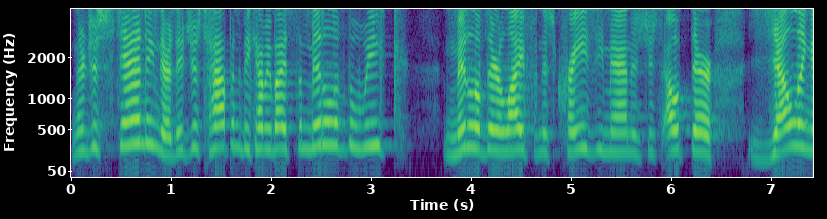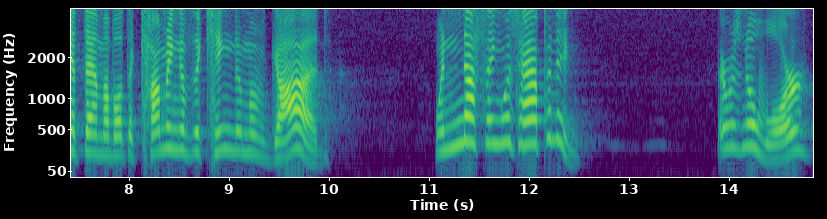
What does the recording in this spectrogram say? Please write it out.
And they're just standing there. They just happen to be coming by. It's the middle of the week, middle of their life, and this crazy man is just out there yelling at them about the coming of the kingdom of God when nothing was happening. There was no war,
